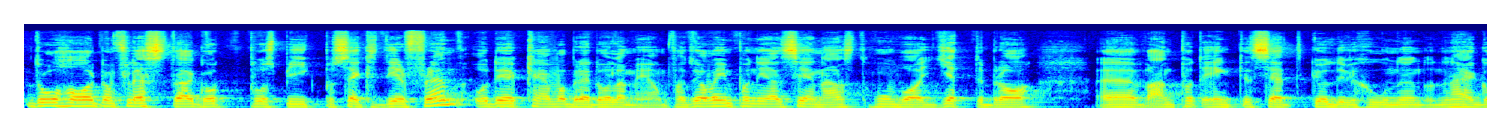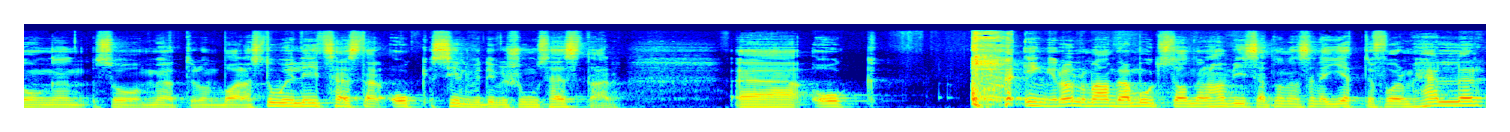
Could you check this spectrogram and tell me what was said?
då har de flesta gått på spik på 6 Dear Friend och det kan jag vara beredd att hålla med om. För jag var imponerad senast, hon var jättebra. Eh, vann på ett enkelt sätt gulddivisionen och den här gången så möter hon bara storelitshästar och silverdivisionshästar. Eh, och ingen av de andra motståndarna har visat någon sån jätteform heller.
